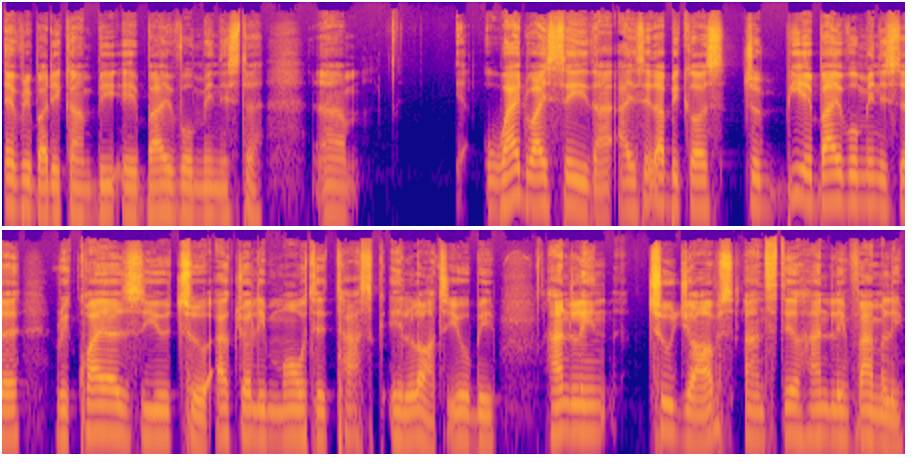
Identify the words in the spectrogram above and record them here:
everybody can be a Bivo minister. Um, why do I say that? I say that because to be a Bivo minister requires you to actually multitask a lot. You'll be handling two jobs and still handling family.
